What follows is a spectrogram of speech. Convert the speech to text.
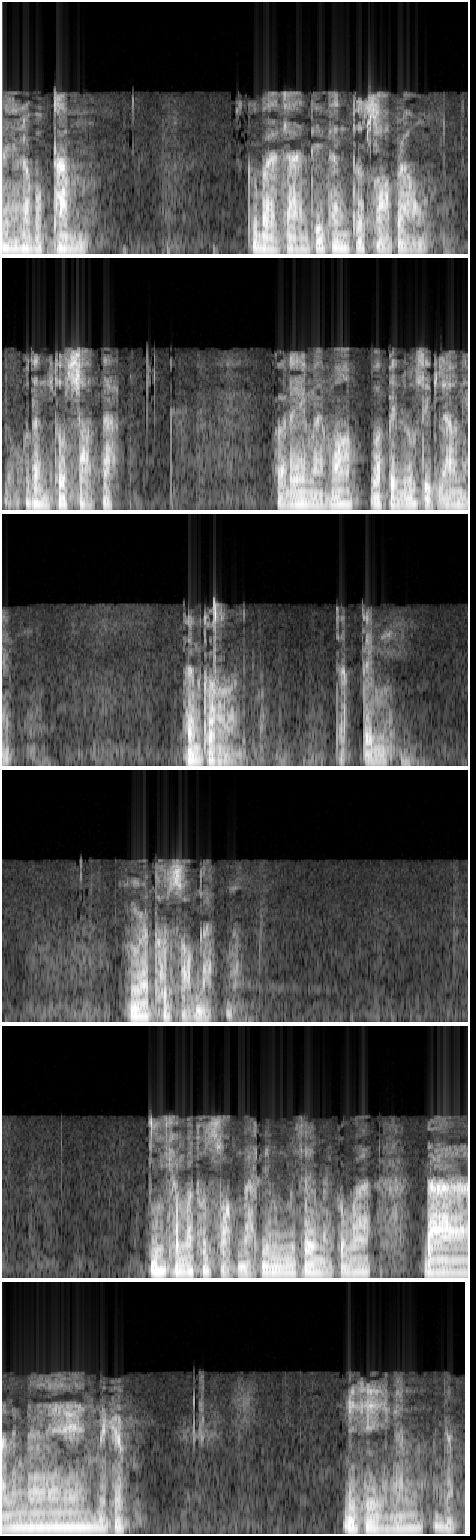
ในระบบธรรมครูบาอาจารย์ที่ท่านทดสอบเราผู้ท่านทดสอบหนักพอได้มามอบว่าเป็นลูกศิษย์แล้วเนี่ย ท่านก็จัดเต็มเมื่อทดสอบหนัก นี่คำว่าทดสอบหนักนี่มันไม่ใช่หมายความว่าด่าแรงๆนะครับ ไม่ใช่อย่างนั้นนะครับ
